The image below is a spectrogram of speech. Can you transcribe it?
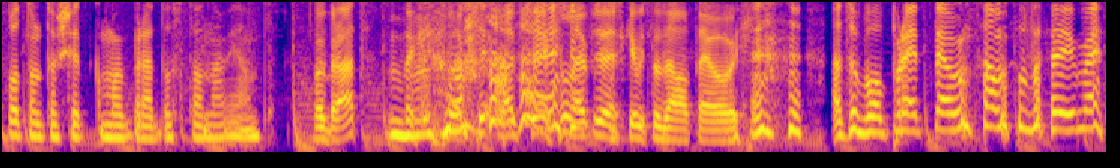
potom to všetko môj brat dostal na Vianoce. Tvoj brat? Tak lepšie, lepšie, lepšie, než keby sa dala Teovi. A to bolo predtým samozrejme.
